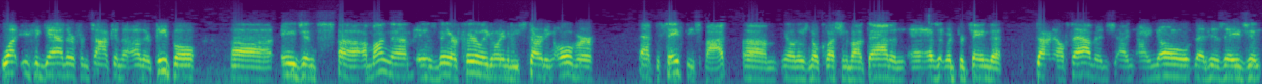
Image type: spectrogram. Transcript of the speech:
what you could gather from talking to other people, uh, agents uh, among them, is they are clearly going to be starting over at the safety spot. Um, you know, there's no question about that. And as it would pertain to Darnell Savage, I, I know that his agent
